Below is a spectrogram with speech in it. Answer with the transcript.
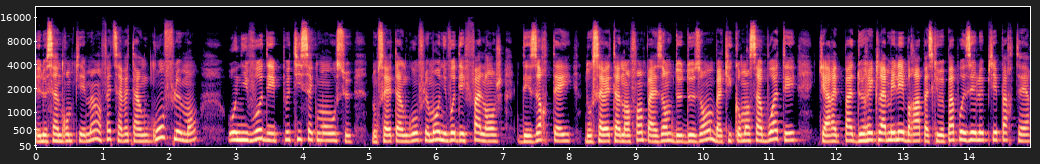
Et le syndrome pied-main, en fait, ça va être un gonflement au niveau des petits segments osseux. Donc ça va être un gonflement au niveau des phalanges, des orteils. Donc ça va être un enfant, par exemple, de deux ans bah, qui commence à boiter, qui arrête pas de réclamer les bras parce qu'il veut pas poser le pied par terre.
